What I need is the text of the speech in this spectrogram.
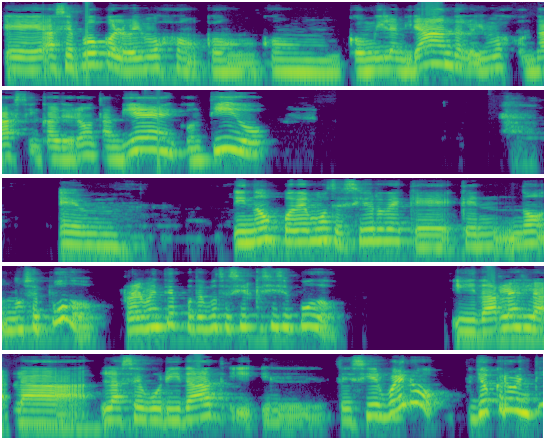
Eh, hace poco lo vimos con, con, Mila Miranda, lo vimos con Dustin Calderón también, contigo. Y no podemos decir de que, no, no, se pudo. Realmente podemos decir que sí se pudo. Y darles la, la, seguridad y, decir, bueno, yo creo en ti.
